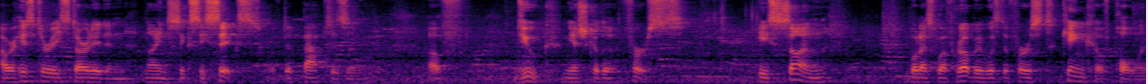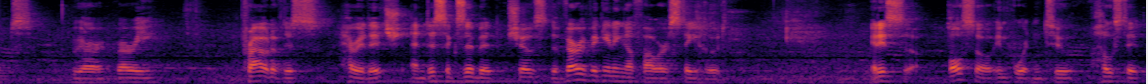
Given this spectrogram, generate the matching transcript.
Our history started in 966 with the baptism of Duke Mieszko I. His son, Bolesław Hroby, was the first king of Poland. We are very proud of this heritage, and this exhibit shows the very beginning of our statehood. It is also important to host it,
